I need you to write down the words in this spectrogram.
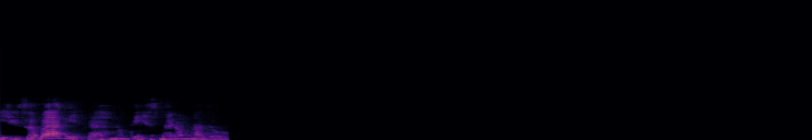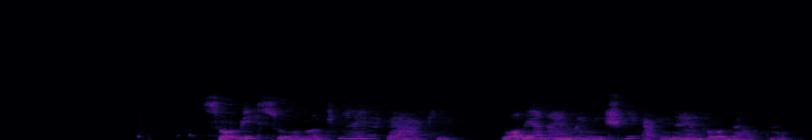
Ich zobák je zahnutý smerom nadol. Sovy sú nočné vtáky. Lovia najmä myši a iné hlodavce.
